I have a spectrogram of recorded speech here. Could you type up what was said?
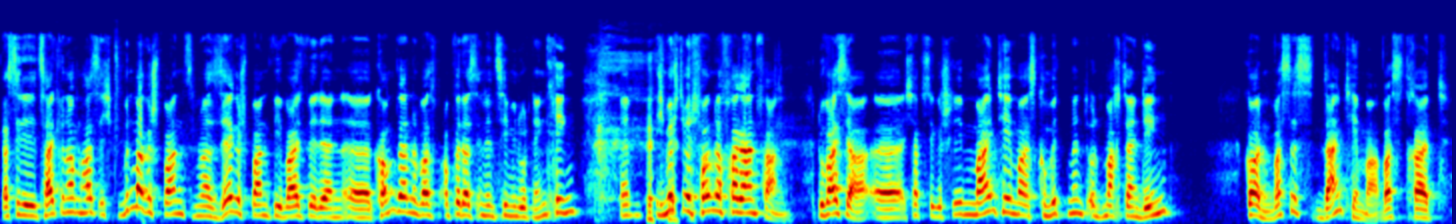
dass du dir die Zeit genommen hast. Ich bin mal gespannt, bin mal sehr gespannt, wie weit wir denn äh, kommen werden und was, ob wir das in den zehn Minuten hinkriegen. Ähm, ich möchte mit folgender Frage anfangen. Du weißt ja, äh, ich habe es dir geschrieben, mein Thema ist Commitment und mach dein Ding. Gordon, was ist dein Thema? Was treibt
